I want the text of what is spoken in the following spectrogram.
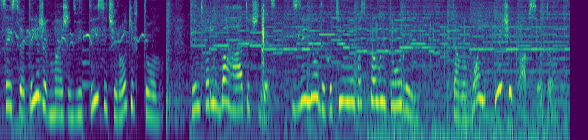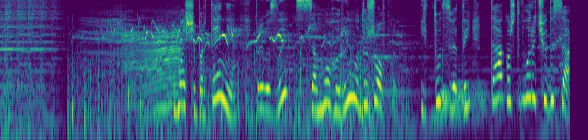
Цей святий жив майже дві тисячі років тому. Він творив багато чудес. Злі люди хотіли його спалити у Римі, та вогонь не чіпав святого. Мощі Партенія привезли з самого Риму до Жовкви. І тут святий також творить чудеса.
